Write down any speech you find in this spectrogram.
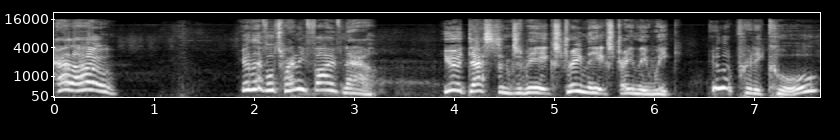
Hello. You're level 25 now. You're destined to be extremely, extremely weak. You look pretty cool,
